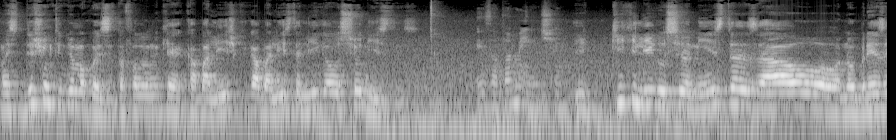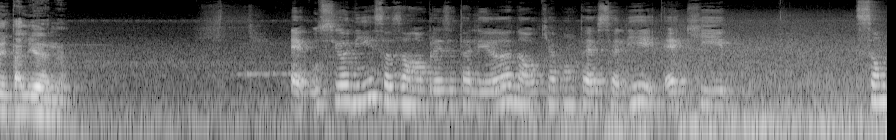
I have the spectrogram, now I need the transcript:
Mas deixa eu entender uma coisa, você está falando que é cabalística, cabalista liga aos sionistas. Exatamente. E o que, que liga os sionistas à nobreza italiana? É, os sionistas, a nobreza italiana, o que acontece ali é que são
